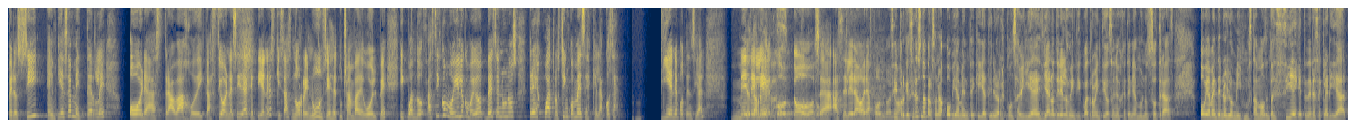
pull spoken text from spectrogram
pero sí empieza a meterle horas, trabajo, dedicación, esa idea que tienes, quizás no renuncies de tu chamba de golpe. Y cuando, así como hilo, como yo, ves en unos 3, 4, 5 meses que la cosa tiene potencial, métele con todo, o sea, acelerador a fondo, ¿no? Sí, porque si eres una persona obviamente que ya tiene responsabilidades, ya no tiene los 24, 22 años que teníamos nosotras, obviamente no es lo mismo, ¿estamos? Entonces sí hay que tener esa claridad,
